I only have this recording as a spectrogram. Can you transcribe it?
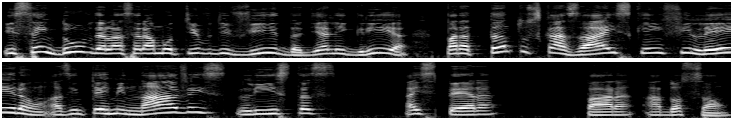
E sem dúvida ela será motivo de vida, de alegria para tantos casais que enfileiram as intermináveis listas à espera para a adoção.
